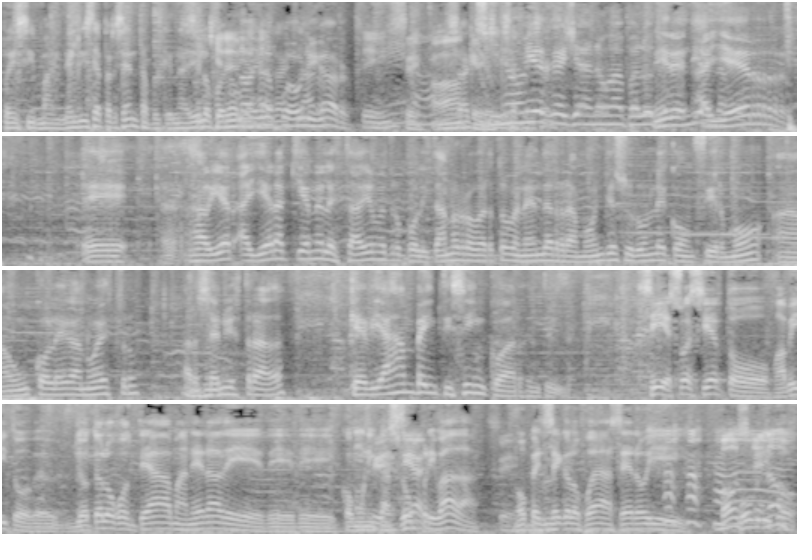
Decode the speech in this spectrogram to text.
Pues si Magnelli se presenta, porque nadie Si lo puede quiere Nadie lo obligar, puede claro. obligar. Sí. Ah, ok. Si no viaja, ya no va para el otro Mire, mundial, ayer, eh, Javier, ayer aquí en el Estadio Metropolitano Roberto Meléndez, Ramón Yesurún le confirmó a un colega nuestro, Arsenio Estrada, que viajan 25 a Argentina. Sí, eso es cierto, Fabito. Yo te lo conté a manera de, de- de comunicación privada. Sí. No pensé que lo fuera a hacer hoy público.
